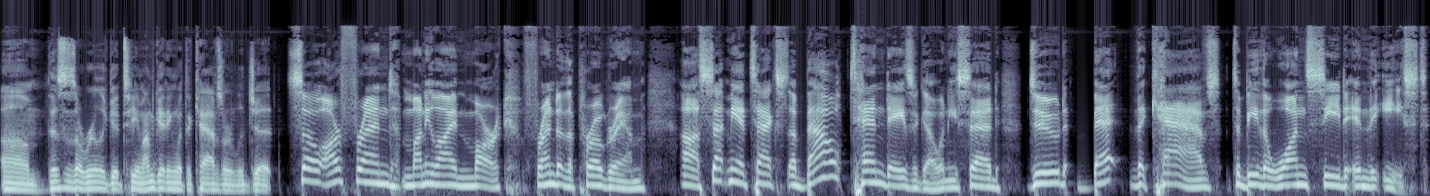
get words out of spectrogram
Um, this is a really good team. I'm getting what the Cavs are legit. So our friend Moneyline Mark, friend of the program, uh, sent me a text about 10 days ago and he said, dude, bet the Cavs to be the one seed in the East.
